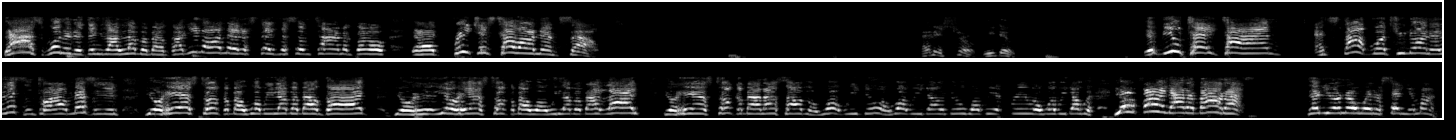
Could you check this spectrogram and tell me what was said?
That's one of the things I love about God. You know, I made a statement some time ago that preachers tell on themselves. And it's true, we do. If you take time and stop what you're doing and listen to our messages, you'll hear us talk about what we love about God. You'll hear, us talk about what we love about life. You'll hear us talk about ourselves and what we do and what we don't do, what we agree with, what we don't. You'll find out about us. Then you'll know where to send your money.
